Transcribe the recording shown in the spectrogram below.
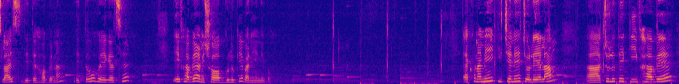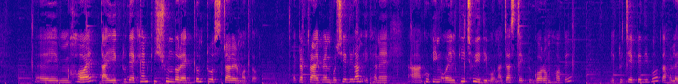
স্লাইস দিতে হবে না। এই তো হয়ে গেছে। এভাবে আমি সবগুলোকে বানিয়ে নেব। এখন আমি কিচেনে চলে এলাম। চুলোতে কীভাবে হয় তাই একটু দেখেন, কি সুন্দর, একদম টোস্টারের মতো। একটা ফ্রাই প্যান বসিয়ে দিলাম। এখানে কুকিং অয়েল কিছুই দিব না জাস্ট একটু গরম হবে। একটু চেপে দিব, তাহলে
